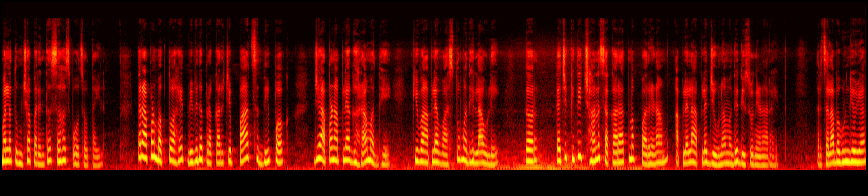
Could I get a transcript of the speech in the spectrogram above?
मला तुमच्यापर्यंत सहज पोहोचवता येईल. तर आपण बघतो आहेत विविध प्रकारचे पाच दीपक जे आपण आपल्या घरामध्ये किंवा आपल्या वास्तूमध्ये लावले तर त्याचे किती छान सकारात्मक परिणाम आपल्याला आपल्या जीवनामध्ये दिसून येणार आहेत. तर चला बघून घेऊयात.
